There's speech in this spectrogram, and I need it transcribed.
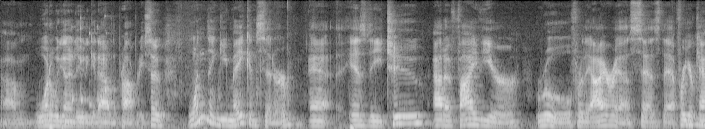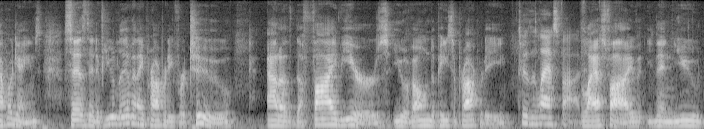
Um, what are we going to do to get out of the property? So one thing you may consider uh, is the two out of five year rule for the IRS says that for your capital gains says that if you live in a property for two out of the five years you have owned a piece of property, To the last five. the last five, then you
